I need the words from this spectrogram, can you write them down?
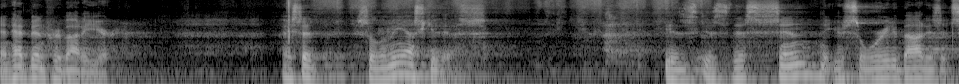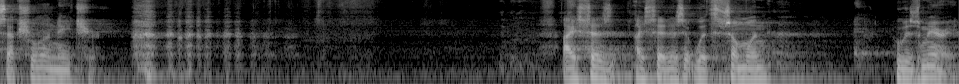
and had been for about a year. I said, So let me ask you this. Is, is this sin that you're so worried about, is it sexual in nature? I, says, I said, Is it with someone who is married?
